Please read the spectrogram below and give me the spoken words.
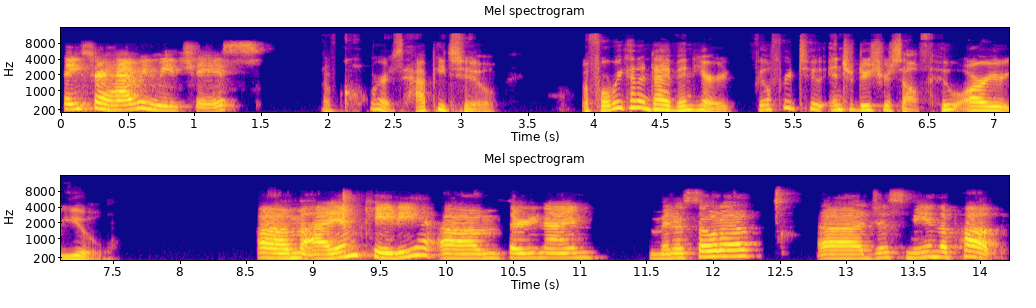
Thanks for having me, Chase. Of course, happy to. Before we kind of dive in here, feel free to introduce yourself. Who are you? Um, I am Katie, um, 39, Minnesota. Uh, just me and the pup.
